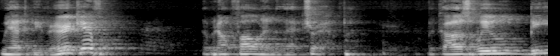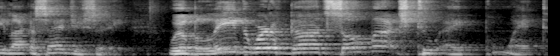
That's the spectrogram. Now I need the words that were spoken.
We have to be very careful that we don't fall into that trap because we'll be like a Sadducee. We'll believe the Word of God so much to a point,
